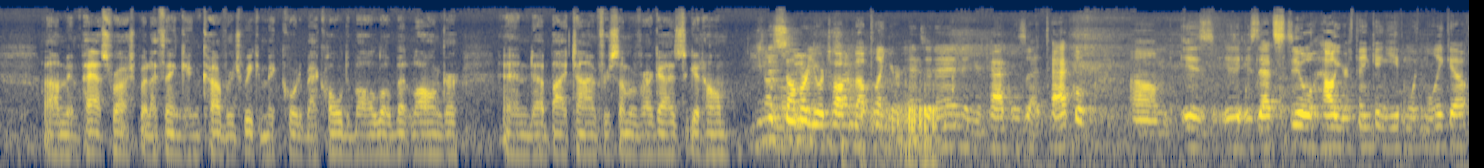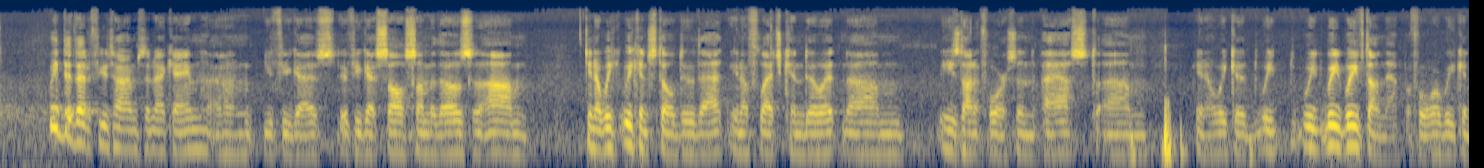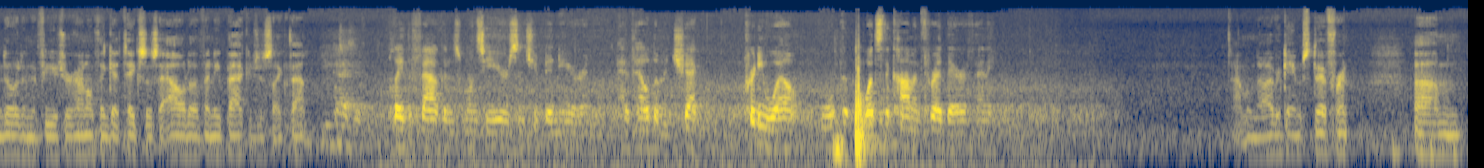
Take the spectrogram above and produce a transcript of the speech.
Um, in pass rush, but I think in coverage we can make quarterback hold the ball a little bit longer and uh, buy time for some of our guys to get home. This summer, you were talking about playing your ends at end and your tackles at tackle. Um, is, is that still how you're thinking, even with Malik out? We did that a few times in that game. Um, if you guys, if you guys saw some of those, um, you know, we we can still do that. You know, Fletch can do it. Um, he's done it for us in the past. You know, we could we, we, we we've done that before. We can do it in the future. I don't think it takes us out of any packages like that. You guys have played the Falcons once a year since you've been here and have held them in check pretty well. What's the common thread there, if any? I don't know. Every game's different. Um,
